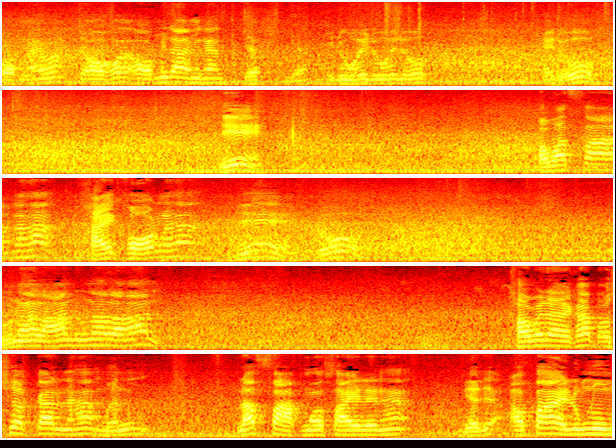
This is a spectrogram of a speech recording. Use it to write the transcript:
ออกไงวะจะออกก็ออกไม่ได้เหมือนกันเดี๋ยวเดี๋ยวให้ดูให้ดูให้ดูให้ดูนี่ประวัติศาสตร์นะฮะขายของนะฮะนี่ดูดูหน้าร้านดูหน้าร้าน เข้าไม่ได้ครับ เอาเชือกกั้นนะฮะเหมือนรับฝากมอไซค์เลยนะฮะเดี๋ยวจะเอาป้ายลุงหนุ่ม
